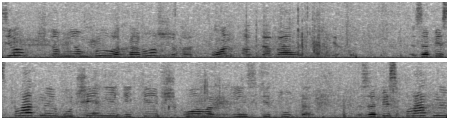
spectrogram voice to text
Все, что в нем было хорошего, он отдавал людям. За бесплатное обучение детей в школах и институтах, за бесплатное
